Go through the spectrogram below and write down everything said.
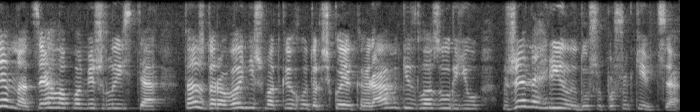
темна цегла поміж листя та здоровенні шматки хуторської кераміки з лазур'ю вже не гріли душу пошуківця.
